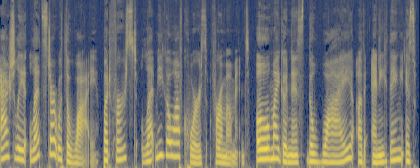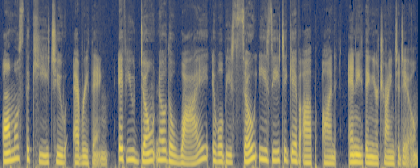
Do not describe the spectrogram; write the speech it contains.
actually, let's start with the why. But first, First, let me go off course for a moment. Oh my goodness, the why of anything is almost the key to everything. If you don't know the why, it will be so easy to give up on anything you're trying to do.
